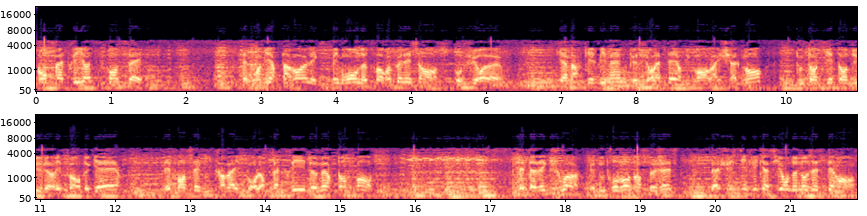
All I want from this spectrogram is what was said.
Compatriotes français, ces premières paroles exprimeront notre reconnaissance au Führer, qui a marqué lui-même que sur la terre du Grand Reich allemand, tout entier tendu vers l'effort de guerre, les Français qui travaillent pour leur patrie demeurent en France. C'est avec joie que nous trouvons dans ce geste la justification de nos espérances,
